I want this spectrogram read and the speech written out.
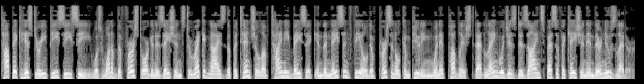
Topic history PCC was one of the first organizations to recognize the potential of Tiny Basic in the nascent field of personal computing when it published that language's design specification in their newsletter.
